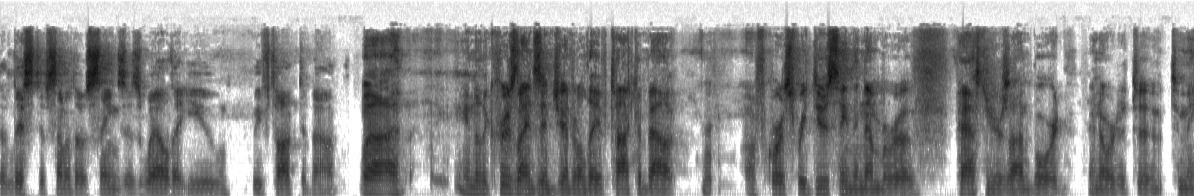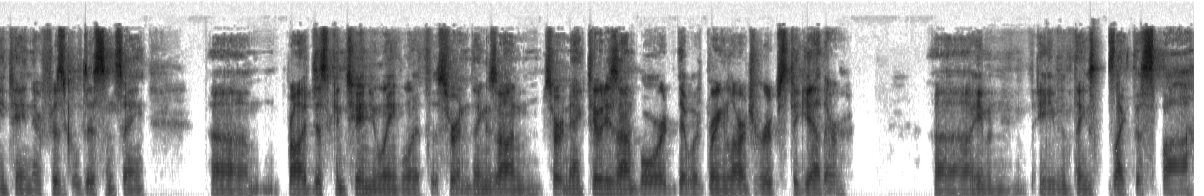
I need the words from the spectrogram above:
a, list of some of those things as well that you we've talked about. Well, you know, the cruise lines in general, they've talked about, of course, reducing the number of passengers on board in order to, to maintain their physical distancing. Um, probably discontinuing with certain things on certain activities on board that would bring large groups together. Uh, even even things like the spa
